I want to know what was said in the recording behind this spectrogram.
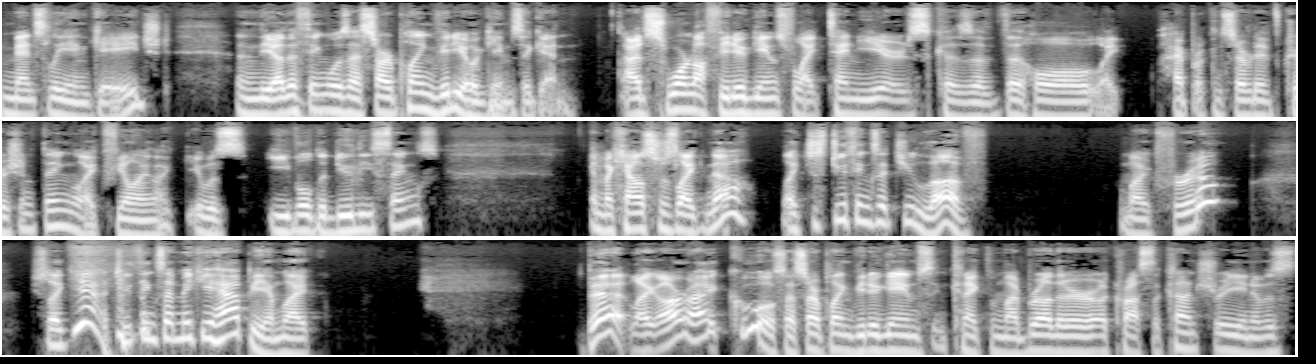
mentally engaged. And the other mm-hmm. thing was I started playing video games again. I'd sworn off video games for like 10 years because of the whole like hyper conservative Christian thing, like feeling like it was evil to do these things. And my counselor's like, no, like just do things that you love. I'm like, for real? She's like, yeah, do things that make you happy. I'm like, bet like all right cool so i started playing video games and connect with my brother across the country and it was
